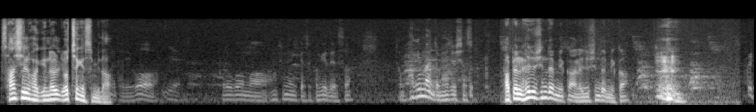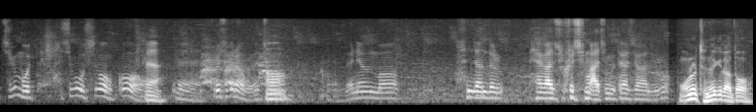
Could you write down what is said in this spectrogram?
사실 확인을 요청했습니다. 확인만 좀 해주셔서 답변을 해주신답니까? 안 해주신답니까? 그 지금 뭐 하시고 수가 없고 예. 예, 그러시더라고요. 지금. 어. 예, 왜냐면 뭐 신전들 해가지고 지금 아침부터 하셔가지고 오늘 저녁이라도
